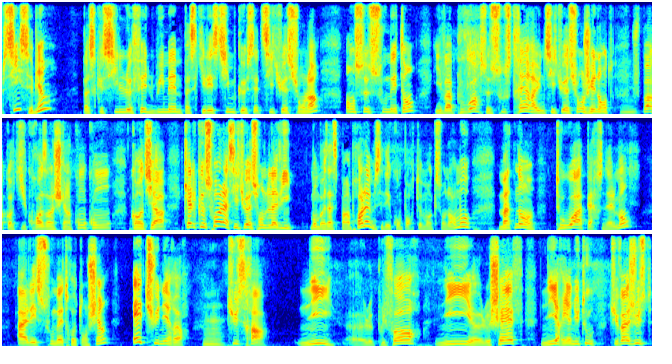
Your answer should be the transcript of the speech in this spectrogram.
Si, c'est bien. Parce que s'il le fait de lui-même, parce qu'il estime que cette situation-là, en se soumettant, il va pouvoir se soustraire à une situation gênante. Mm. Je sais pas, quand il croise un chien concon, quand il y a. Quelle que soit la situation de la vie. Bon, bah ça, c'est pas un problème, c'est des comportements qui sont normaux. Maintenant, toi, personnellement, aller soumettre ton chien est une erreur Hmm. tu seras ni euh, le plus fort, ni euh, le chef, ni rien du tout. Tu vas juste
